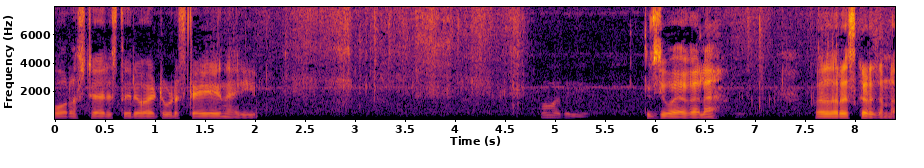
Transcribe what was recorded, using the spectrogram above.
ഫോറസ്റ്റുകാർ സ്ഥിരമായിട്ട് ഇവിടെ സ്റ്റേ ചെയ്യുന്നതായിരിക്കും. തിരിച്ചു പോയേക്കാം അല്ലേ? വെറുതെ റിസ്ക് എടുക്കണ്ട.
